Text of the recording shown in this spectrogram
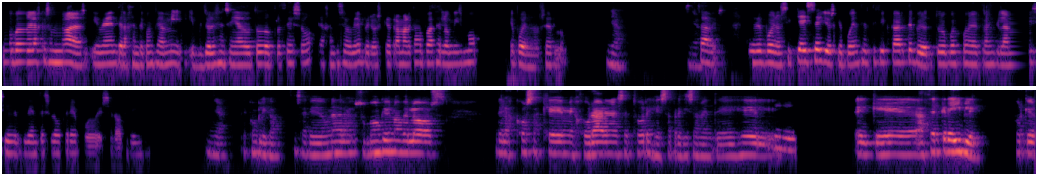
poner las que son veganas y obviamente la gente confía en mí y yo les he enseñado todo el proceso, la gente se lo cree, pero es que otra marca puede hacer lo mismo y puede no serlo. Ya. ¿Sabes? Entonces, bueno, sí que hay sellos que pueden certificarte, pero tú lo puedes poner tranquilamente y si el cliente se lo cree, pues se lo cree. Ya, es complicado. O sea que una de las, supongo que una de los de las cosas que mejorar en el sector es esa precisamente, es el, el que hacer creíble, porque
